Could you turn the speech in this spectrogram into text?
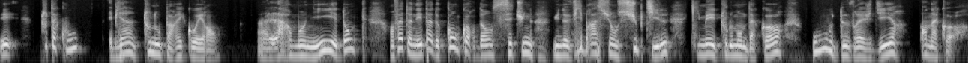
Et tout à coup, eh bien tout nous paraît cohérent. Hein, l'harmonie est donc en fait un état de concordance. C'est une, une vibration subtile qui met tout le monde d'accord, ou devrais-je dire en accord.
